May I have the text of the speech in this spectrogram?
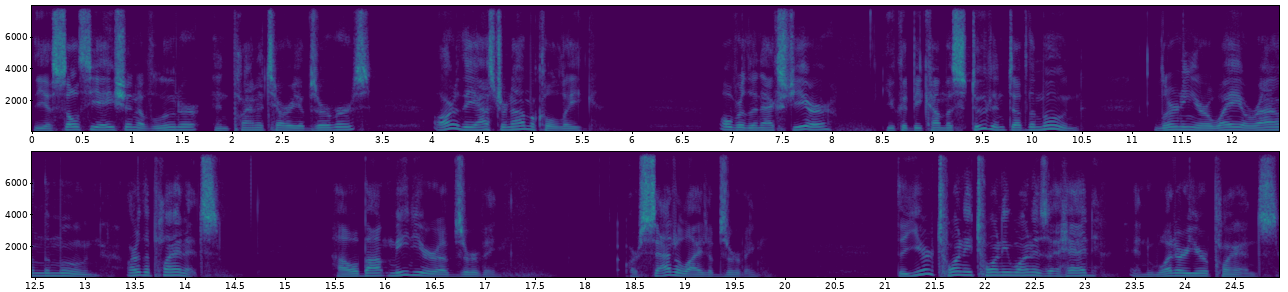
the Association of Lunar and Planetary Observers or the Astronomical League? Over the next year, you could become a student of the moon, learning your way around the moon or the planets. How about meteor observing or satellite observing? The year 2021 is ahead, and what are your plans?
